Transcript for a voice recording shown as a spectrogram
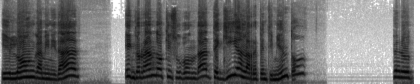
y longanimidad, ignorando que su bondad te guía al arrepentimiento? Pero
